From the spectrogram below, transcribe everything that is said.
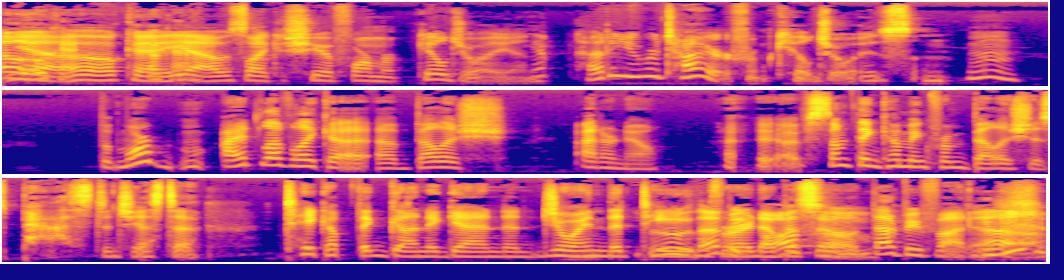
Oh, yeah, okay. oh, okay. Okay. Yeah, I was like, is she a former Killjoy? And how do you retire from Killjoys? And But more, I'd love like a, a Bellish. I don't know, uh, uh, something coming from Bellish's past, and she has to take up the gun again and join the team that'd for be an episode. That'd be fun. Yeah.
